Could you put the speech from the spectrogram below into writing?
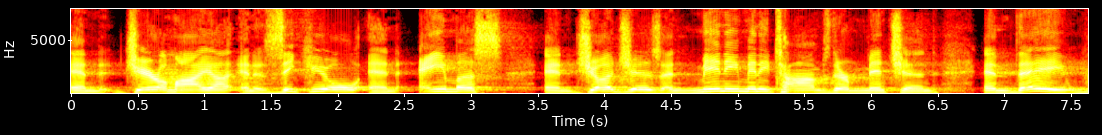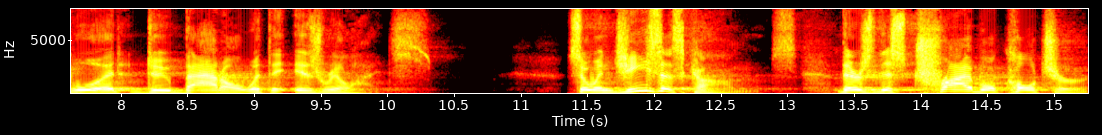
and Jeremiah and Ezekiel and Amos and Judges, and many, many times they're mentioned, and they would do battle with the Israelites. So when Jesus comes, there's this tribal culture.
